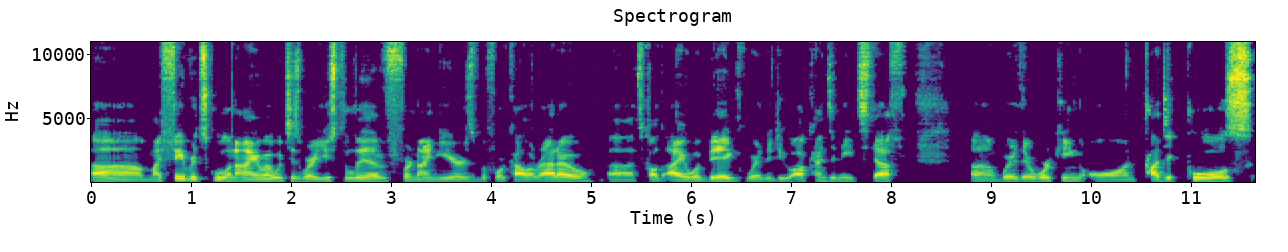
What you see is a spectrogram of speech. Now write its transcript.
uh, my favorite school in Iowa, which is where I used to live for nine years before Colorado. Uh, it's called Iowa Big, where they do all kinds of neat stuff, uh, where they're working on project pools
